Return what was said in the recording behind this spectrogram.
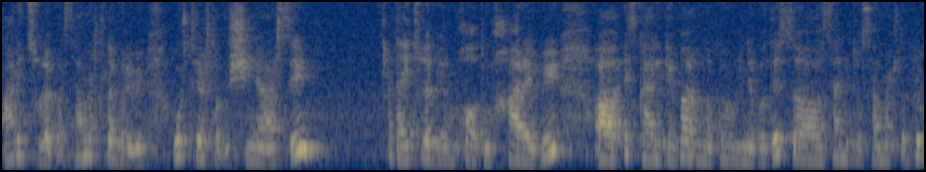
არიცვლება სამართლებრივი ურთიერთობის შინაარსი, და იცვლებიან მხოლოდ მხარები, ეს გარიგება არ უნდა გვევლინებოდეს სანიტო სამართლებრივ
